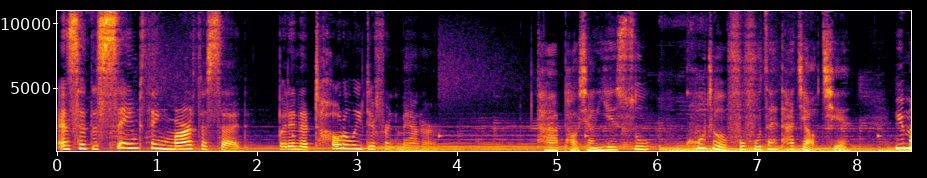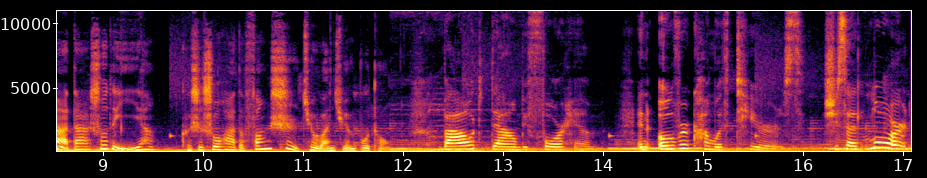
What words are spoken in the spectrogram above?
and said the same thing Martha said, but in a totally different manner. 她跑向耶稣，哭着匍匐在他脚前， 与马大说的一样，可是说话的方式却完全不同。 Bowed down before him and overcome with tears, she said, Lord,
